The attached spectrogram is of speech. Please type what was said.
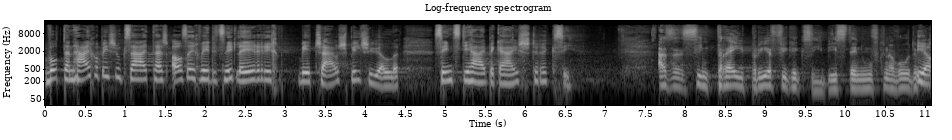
Wo du dann heimgekommen bist und gesagt hast, also ich werde jetzt nicht Lehrer, ich werde Schauspielschüler. Sind sie die begeistert gewesen? Also es sind drei Prüfungen gewesen, bis dann aufgenommen wurde. Ja.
